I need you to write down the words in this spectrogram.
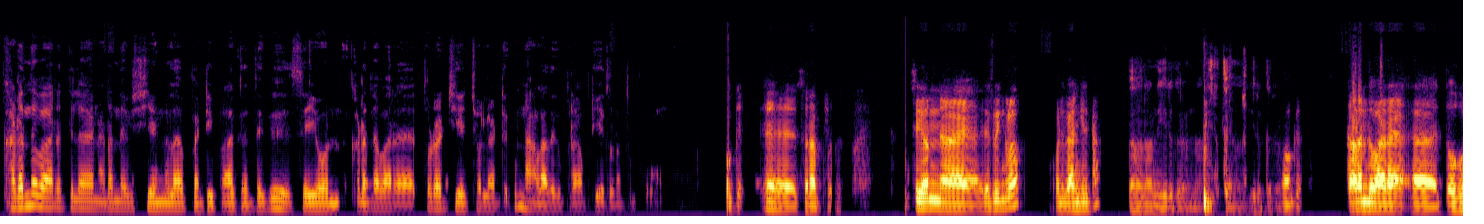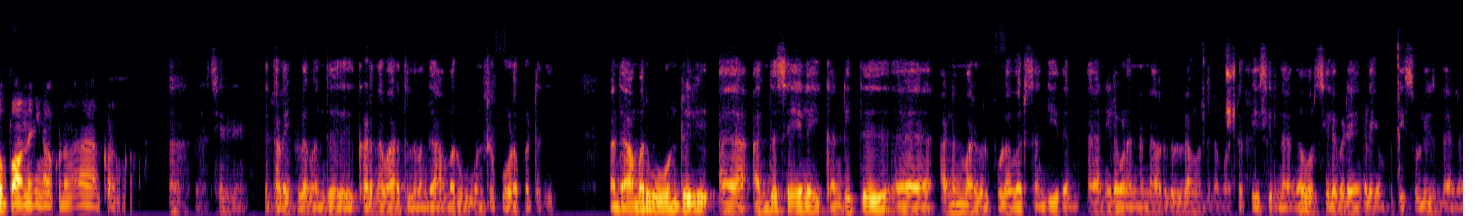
கடந்த வாரத்தில் நடந்த விஷயங்களை பற்றி பார்க்கறதுக்கு செய்யோன் கடந்த வார தொடர்ச்சியை சொல்லட்டுக்கும் நாங்கள் அதுக்கு ப்ராப்பர்ட்டியை தொடர்ந்து போவோம். ஓகே. சிறப்பு. சிவன் இருக்கிறீங்களோ? ஒளி வாங்கியிருக்கா? ஆ, நான் இருக்கிறேன் இருக்கிறேன் ஓகே. கடந்த வார தொகுப்பை வந்து நீங்கள் கொடுங்க கொடுங்க. சரி. தலைப்புல வந்து கடந்த வாரத்துல வந்து அமர்வு ஒன்று போடப்பட்டது. அந்த அமர்வு ஒன்றில் அஹ், அந்த செயலை கண்டித்து அஹ், அண்ணன்மார்கள் புலவர் சங்கீதன் நிலவணன் அவர்கள் எல்லாம் வந்து நம்மகிட்ட பேசியிருந்தாங்க. ஒரு சில விடயங்களையும் பத்தி சொல்லியிருந்தாங்க.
